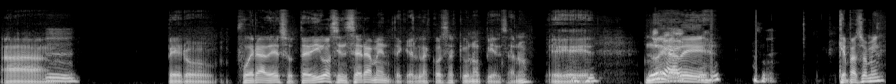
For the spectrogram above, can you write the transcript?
Ah, Mm. Pero fuera de eso, te digo sinceramente que es las cosas que uno piensa, ¿no? Eh, No Mira, era de... ¿Qué pasó, Mil?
